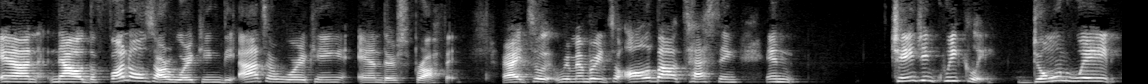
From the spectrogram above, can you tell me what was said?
and now the funnels are working the ads are working and there's profit right so remember it's all about testing and changing quickly don't wait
